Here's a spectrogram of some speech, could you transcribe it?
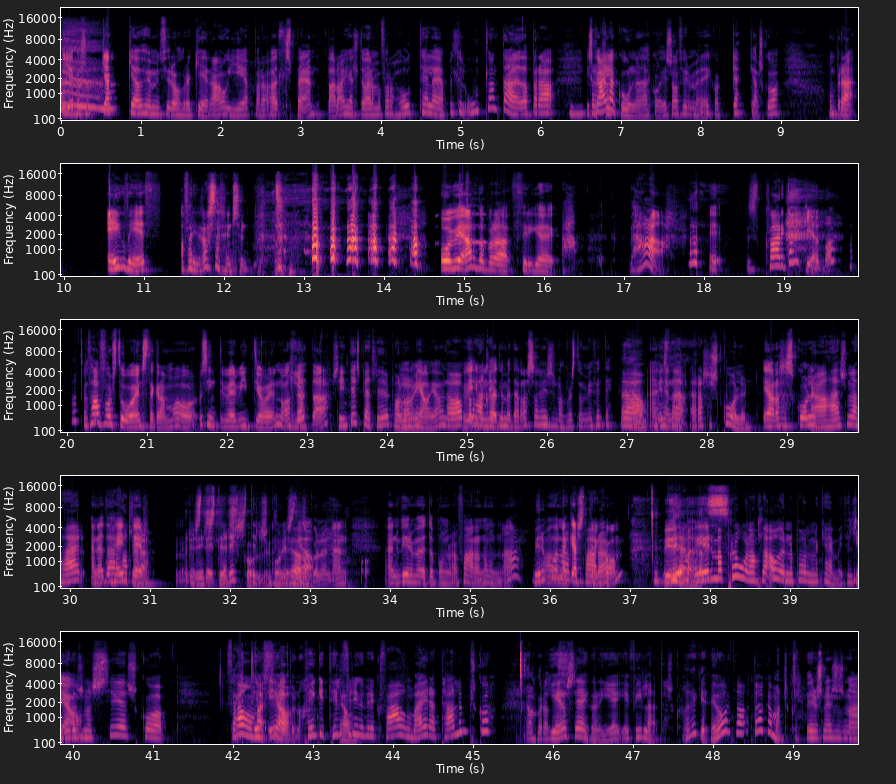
ég er með svo geggjað hugmynd fyrir okkur að gera og ég er bara öll spennt bara, ég held að verðum að fara á hótel eða til útlanda eða bara í skælagún eða eitthvað, ég sá fyrir mér eitthvað geggjað sko, hún bara, eig við að fara í rassarhinsun og við Arnur bara, fyrir ekki, hæ? Hvað er í gangi hérna? Og þá fórst þú á Instagram og síndi mér vídjóin og allt þetta. Síndi spjallið við Og, Pálunni. já, já, við, við köllum þetta rassarhinsin okkur, veist það mjög fyndi. Já, mér hérna- það rassa skólun. Já, rassaskólin, Já, það er svona, það er, en þetta heitir fallegra. ristil. Ristilskólinn. Ristilskólinn, Já. Ristilskólin, en, en við erum auðvitað búin að fara núna. Við erum búin að gesturinn fara. kom. Við erum, við Yes. erum að prófa náttúrulega áður en að Pálunni kemi til þess að Já. geta svona sé sko Þekkt tilfinninguna. Já, fengið tilfinningu fyrir hvað hún væri að tala um sko. Akkurat. Ég er að segja ykkur, ég, ég fíla þetta sko. Er það ekki? Jú, það, það var gaman sko. Við erum svona eins og svona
